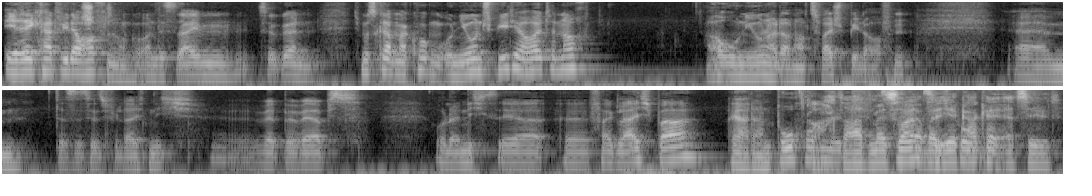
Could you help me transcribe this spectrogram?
Erik hat wieder Hoffnung und es sei ihm zu gönnen. Ich muss gerade mal gucken. Union spielt ja heute noch. Oh, Union hat auch noch zwei Spiele offen. Ähm, das ist jetzt vielleicht nicht äh, wettbewerbs- oder nicht sehr äh, vergleichbar. Ja, dann Bochum. Ach, da hat Messer aber hier Punkten. Kacke erzählt.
